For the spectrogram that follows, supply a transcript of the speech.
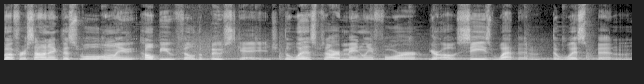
but for Sonic this will will only help you fill the boost gauge. The wisps are mainly for your OC's weapon, the Wispon.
